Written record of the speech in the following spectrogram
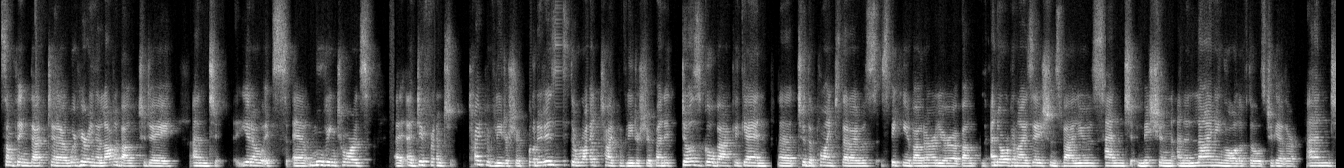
something that uh, we're hearing a lot about today, and you know, it's uh, moving towards a, a different type of leadership, but it is the right type of leadership. And it does go back again uh, to the point that I was speaking about earlier about an organization's values and mission and aligning all of those together. And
